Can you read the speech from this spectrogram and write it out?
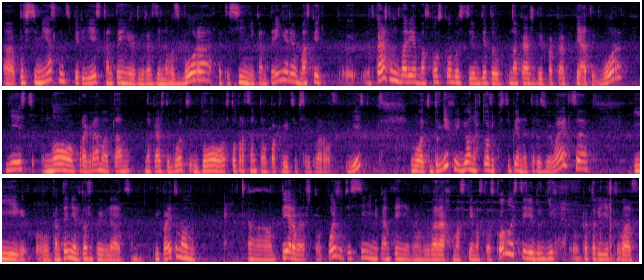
а, повсеместно теперь есть контейнеры для раздельного сбора. Это синие контейнеры. В Москве, э, в каждом дворе, в Московской области где-то на каждый пока пятый двор есть, но программа там на каждый год до стопроцентного покрытия всех дворов есть. Вот. В других регионах тоже постепенно это развивается, и э, контейнеры тоже появляются. И поэтому первое, что пользуйтесь синими контейнерами в дворах в Москве и Московской области или других, которые есть у вас,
